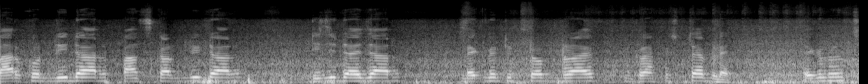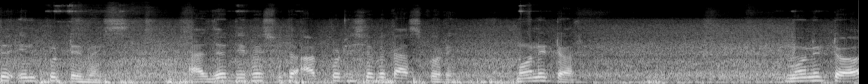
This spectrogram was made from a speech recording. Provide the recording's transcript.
barcode reader punch card reader digitiser magnetic tape drive graphics tablet এগুলো হচ্ছে ইনপুট ডিভাইস আর যে ডিভাইস শুধু আউটপুট হিসেবে কাজ করে monitor monitor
